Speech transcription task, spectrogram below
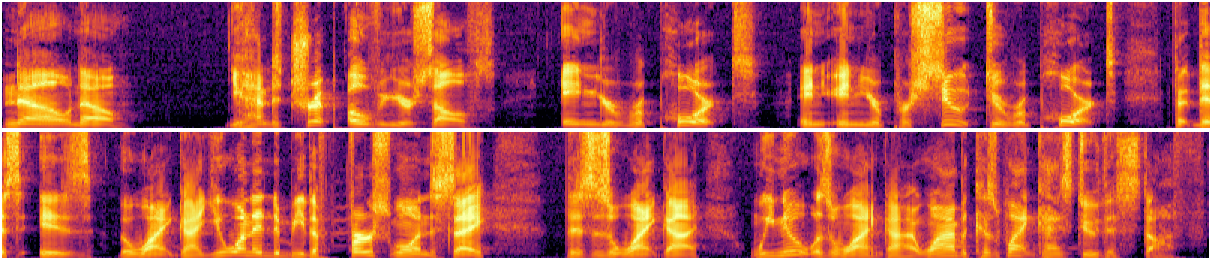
No, no. You had to trip over yourselves in your report, in, in your pursuit to report that this is the white guy. You wanted to be the first one to say, this is a white guy. We knew it was a white guy. Why? Because white guys do this stuff.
